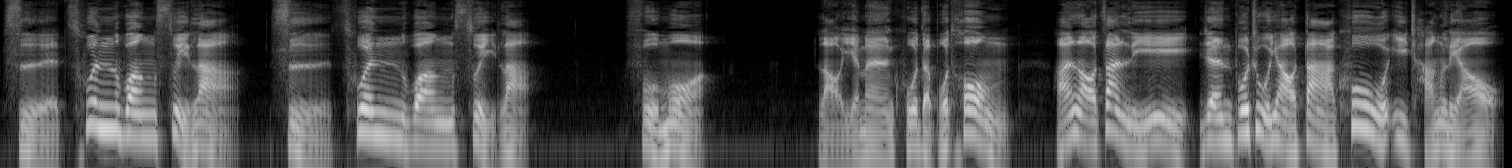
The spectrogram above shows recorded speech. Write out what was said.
似村翁碎蜡，似村翁碎蜡。覆没，老爷们哭得不痛，俺老赞礼忍不住要大哭一场了。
